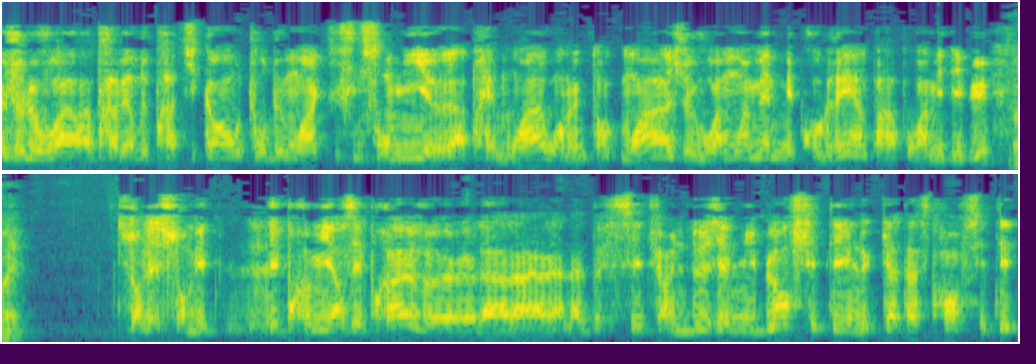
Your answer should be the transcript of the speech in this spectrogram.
Je le vois à travers de pratiquants autour de moi qui s'y sont mis euh, après moi ou en même temps que moi. Je vois moi-même mes progrès hein, par rapport à mes débuts Ouais. Sur, les, sur mes, les premières épreuves, euh, la, la, la- essayer de faire une deuxième nuit blanche, c'était une catastrophe, c'était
